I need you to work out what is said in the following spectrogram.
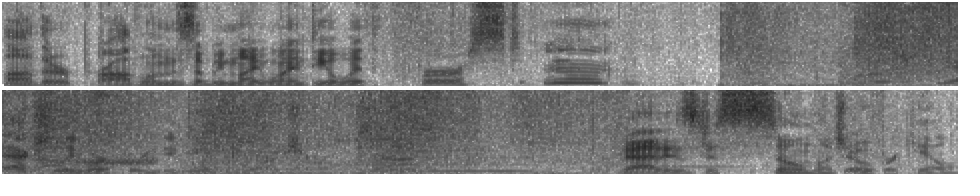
other problems that we might want to deal with first. Eh. actually were free to deal with the archer. That is just so much overkill.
